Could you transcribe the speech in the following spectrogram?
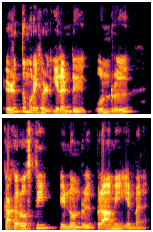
எழுத்து முறைகள் இரண்டு ஒன்று ககரோஸ்தி இன்னொன்று பிராமி என்பன.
